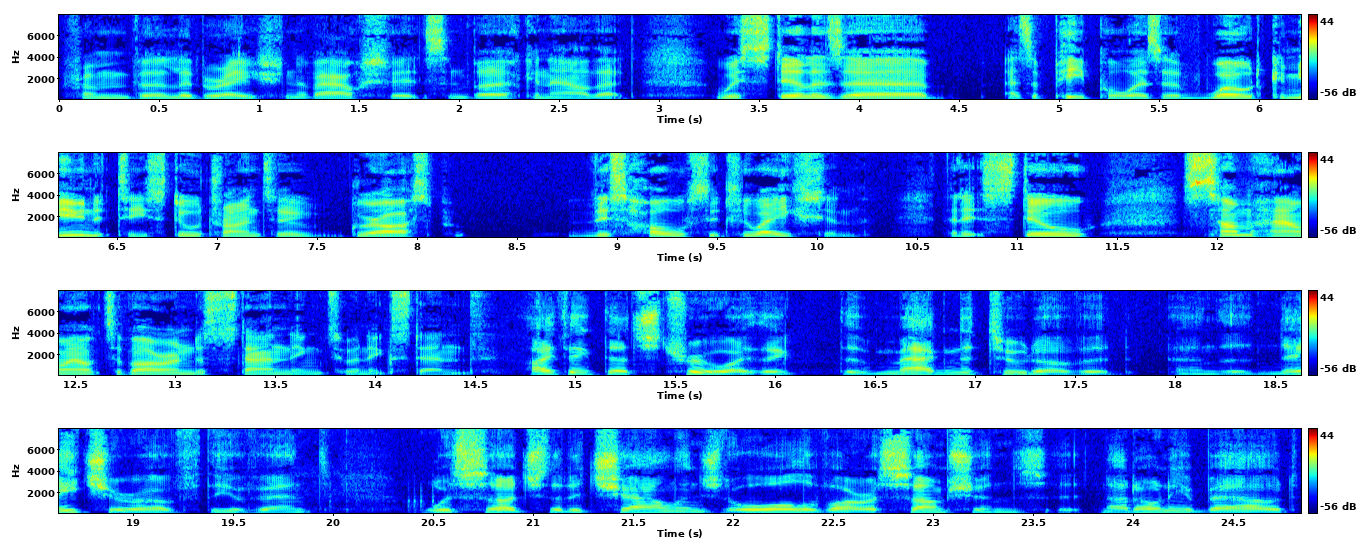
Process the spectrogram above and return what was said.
from the liberation of Auschwitz and Birkenau that we're still as a as a people, as a world community, still trying to grasp this whole situation. That it's still somehow out of our understanding to an extent. I think that's true. I think the magnitude of it and the nature of the event was such that it challenged all of our assumptions, not only about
